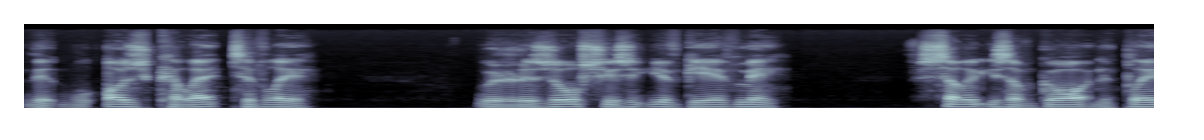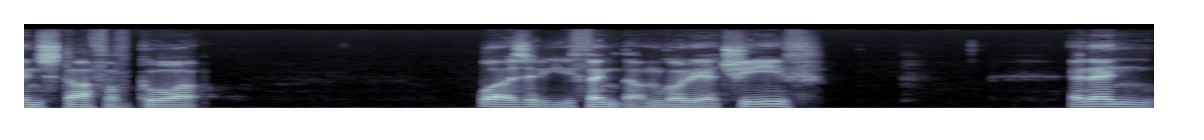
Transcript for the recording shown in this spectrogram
that us collectively, with the resources that you've gave me, facilities I've got and the playing staff I've got, what is it you think that I'm going to achieve? And then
